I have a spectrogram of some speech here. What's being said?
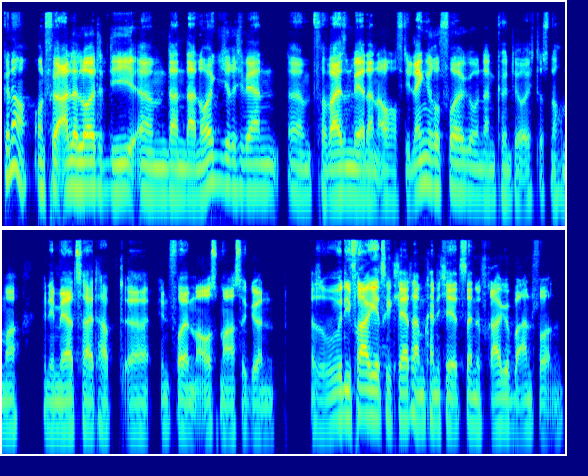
Genau. Und für alle Leute, die ähm, dann da neugierig werden, ähm, verweisen wir dann auch auf die längere Folge und dann könnt ihr euch das nochmal, wenn ihr mehr Zeit habt, äh, in vollem Ausmaße gönnen. Also, wo wir die Frage jetzt geklärt haben, kann ich ja jetzt deine Frage beantworten.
